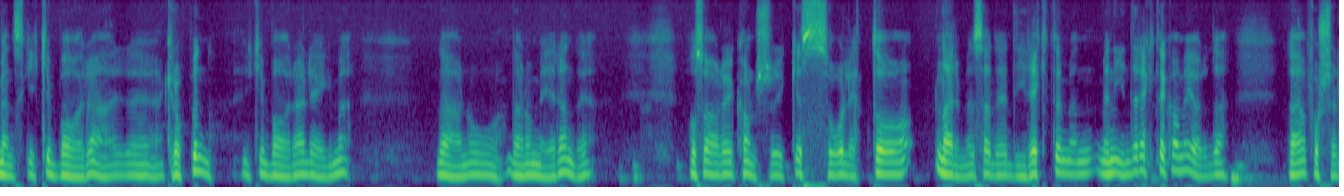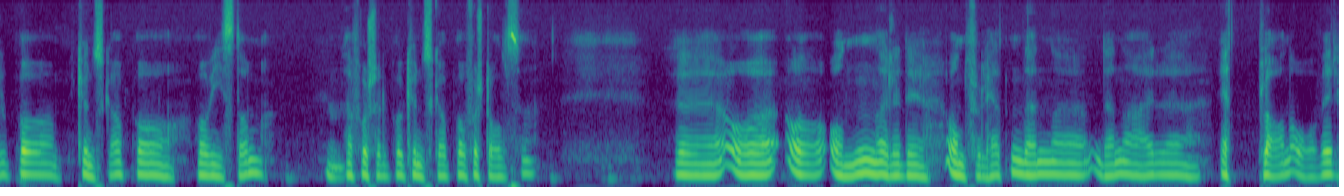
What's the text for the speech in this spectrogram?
mennesket ikke bare er eh, kroppen, ikke bare er legeme. Det er noe, det er noe mer enn det. Og så er det kanskje ikke så lett å nærme seg det direkte, men, men, indirekte kan vi gjøre det. Det er forskjell på kunnskap og, og visdom. Det er forskjell på kunnskap og forståelse. Uh, og, og, ånden, eller de, åndfullheten, den, den er ett et plan over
